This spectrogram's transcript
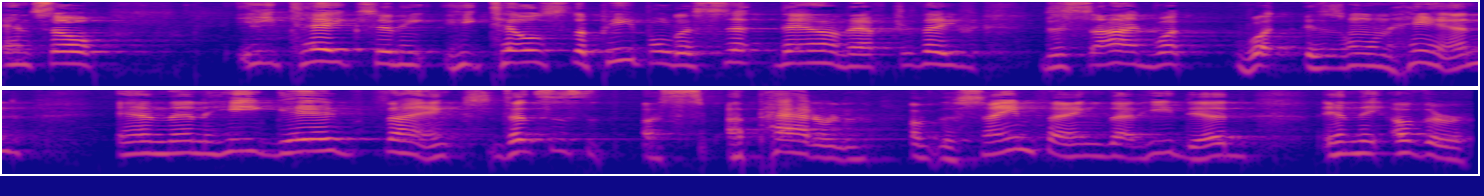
And so he takes and he, he tells the people to sit down after they decide what, what is on hand. And then he gave thanks. This is a, a, pattern of the same thing that he did in the other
